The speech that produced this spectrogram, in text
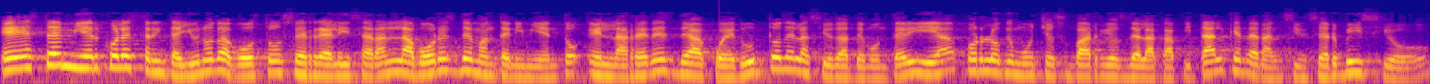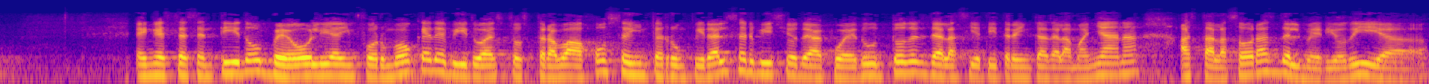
Este miércoles 31 de agosto se realizarán labores de mantenimiento en las redes de acueducto de la ciudad de Montería, por lo que muchos barrios de la capital quedarán sin servicio. En este sentido, Veolia informó que debido a estos trabajos se interrumpirá el servicio de acueducto desde las 7 y 30 de la mañana hasta las horas del mediodía.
